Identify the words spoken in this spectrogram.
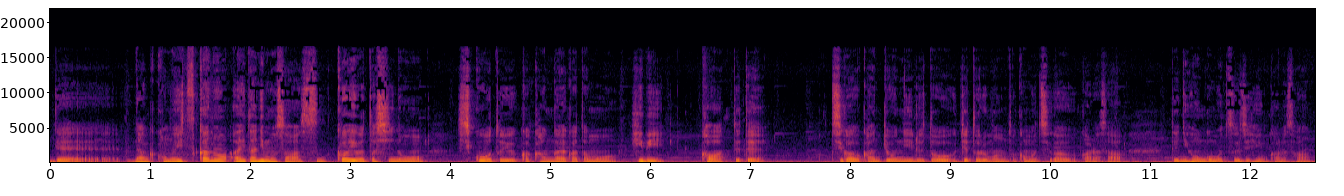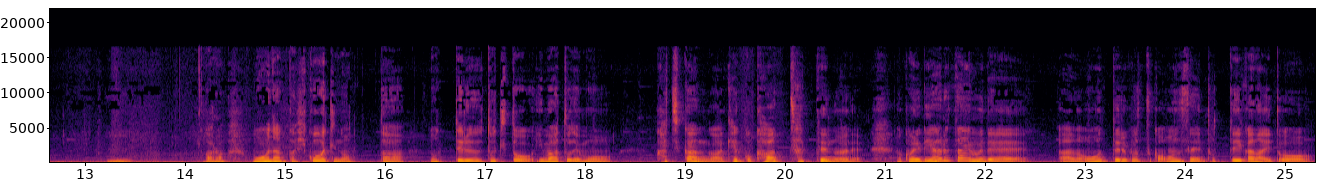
でなんかこの5日の間にもさすっごい私の思考というか考え方も日々変わってて違う環境にいると受け取るものとかも違うからさで日本語も通じひんからさ、うん、だからもうなんか飛行機乗った乗ってる時と今とでも価値観が結構変わっちゃってんのよね これリアルタイムであの思ってることとか音声に取っていかないと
